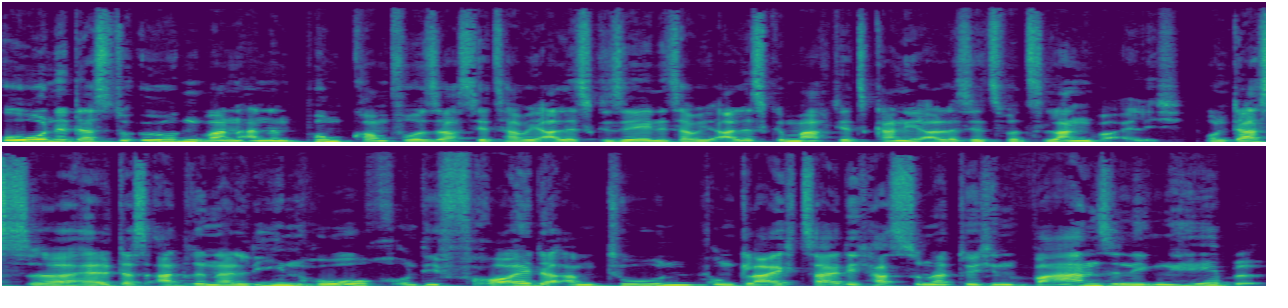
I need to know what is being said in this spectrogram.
ohne dass du irgendwann an einen Punkt kommst, wo du sagst, jetzt habe ich alles gesehen, jetzt habe ich alles gemacht, jetzt kann ich alles, jetzt wird's langweilig. Und das äh, hält das Adrenalin hoch und die Freude am Tun und gleichzeitig hast du natürlich einen wahnsinnigen Hebel.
